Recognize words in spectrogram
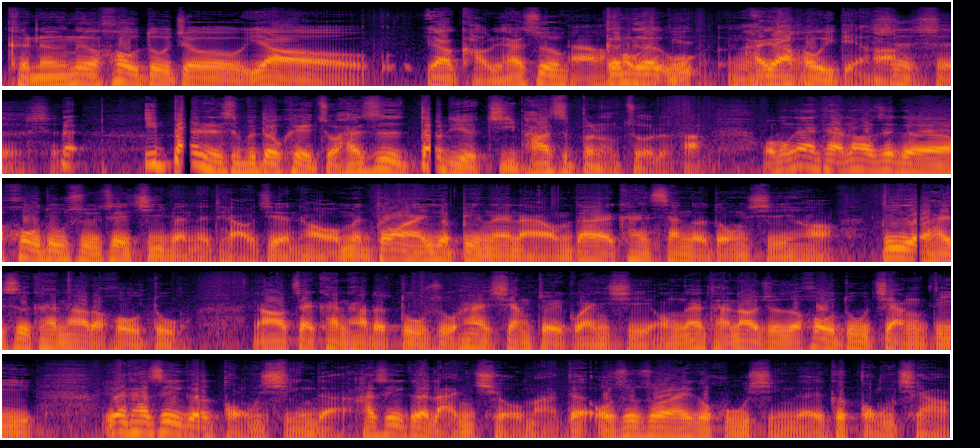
可能那个厚度就要要考虑，还是跟那个还要厚一点哈？是是是。一般人是不是都可以做？还是到底有几趴是不能做的？好，我们刚才谈到这个厚度是最基本的条件哈。我们通常一个病人来，我们大概看三个东西哈。第一个还是看它的厚度，然后再看它的度数，它的相对关系。我们刚才谈到就是厚度降低，因为它是一个拱形的，它是一个篮球嘛的，我是说它一个弧形的一个拱桥。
